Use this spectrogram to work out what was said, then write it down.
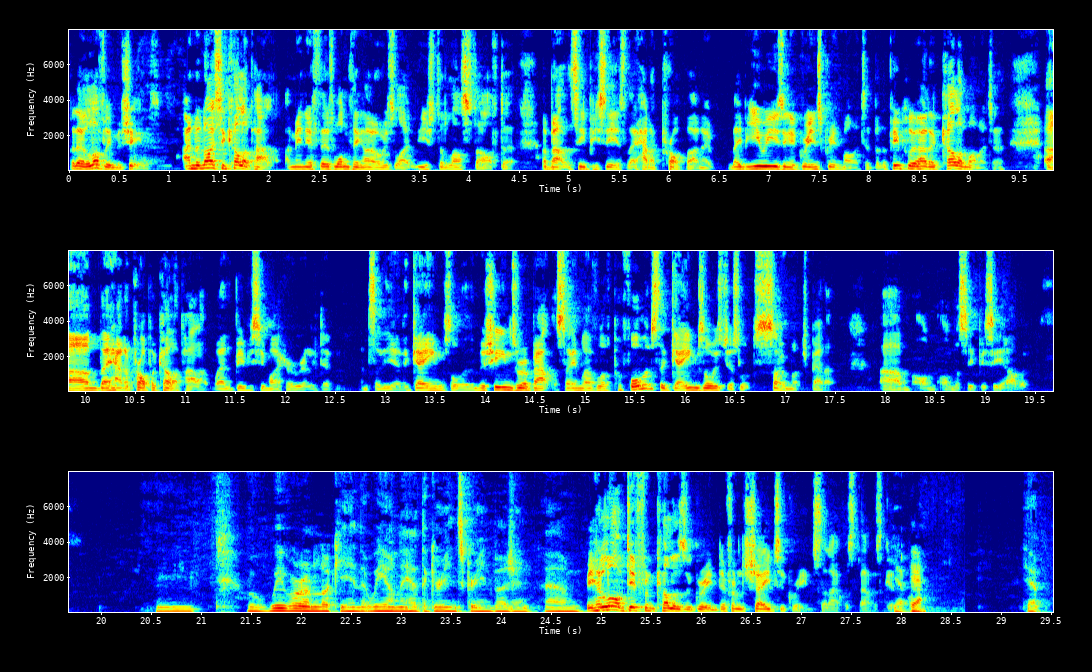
But they're lovely machines and a nicer color palette. I mean, if there's one thing I always like used to lust after about the CPC is they had a proper. I know maybe you were using a green screen monitor, but the people who had a color monitor, um, they had a proper color palette where the BBC Micro really didn't. And so yeah, the games, although the machines were about the same level of performance, the games always just looked so much better um, on on the CPC hardware. Mm. Well, we were unlucky in that we only had the green screen version. Um, We had a lot of different colors of green, different shades of green, so that was that was good. Yep. Yeah. Yep.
